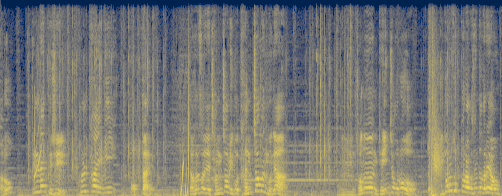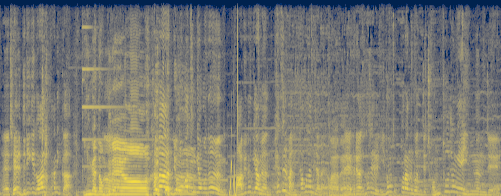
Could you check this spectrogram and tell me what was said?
바로 1랭크시 쿨타임이 없다예요. 자, 그래서 이제 장점이고 단점은 뭐냐? 음, 저는 개인적으로 이동 속도라고 생각을 해요. 예, 제일 느리기도 하, 하니까. 인간 너무 어. 느려요 다만 요거 같은 경우는 마비노기 하면 펫을 많이 타고 다니잖아요. 아, 네. 그래가지고 사실 이동 속도라는 건 이제 전투 중에 있는 이제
